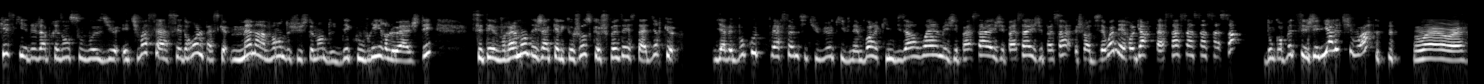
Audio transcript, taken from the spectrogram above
qu'est-ce qui est déjà présent sous vos yeux. Et tu vois, c'est assez drôle parce que même avant de justement de découvrir le HD, c'était vraiment déjà quelque chose que je faisais. C'est-à-dire que il y avait beaucoup de personnes, si tu veux, qui venaient me voir et qui me disaient ah ouais, mais j'ai pas ça et j'ai pas ça et j'ai pas ça. Et je leur disais ouais, mais regarde, t'as ça, ça, ça, ça, ça. Donc en fait, c'est génial, tu vois. ouais, ouais.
